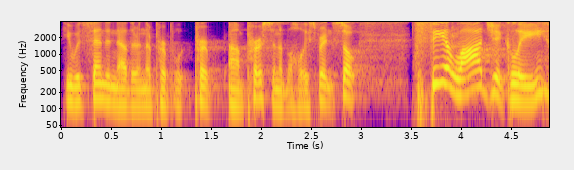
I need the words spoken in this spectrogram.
He would send another in the per- per- uh, person of the Holy Spirit. So theologically,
